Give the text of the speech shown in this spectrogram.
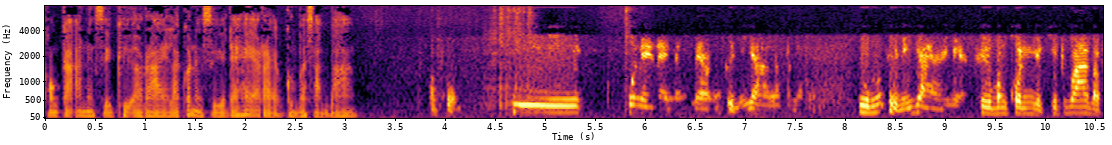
ของการอ่านหนังสือคืออะไร แล้วก็หนังสือได้ให้อะไรกับคุณวสันต์บ้าง ครับผมคือพูดในในแนวหนังสือนิยายแล้วกันนะคื คือหนังสือนิยายเนี่ย คือบางคนอย่าคิดว่าแบบ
